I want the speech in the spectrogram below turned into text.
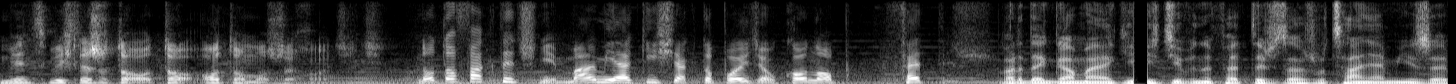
Więc myślę, że to, to o to może chodzić. No to faktycznie, mam jakiś, jak to powiedział Konop, fetysz. Wardega ma jakiś dziwny fetysz zarzucania mi, że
